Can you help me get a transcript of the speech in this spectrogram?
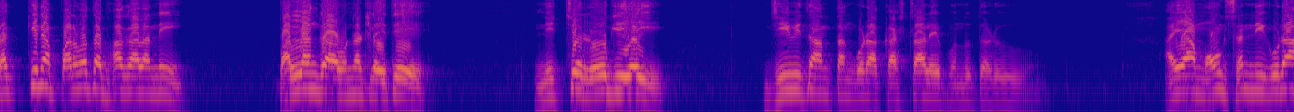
తక్కిన పర్వత భాగాలన్నీ పల్లంగా ఉన్నట్లయితే నిత్య రోగి అయి జీవితాంతం కూడా కష్టాలే పొందుతాడు. అయా మౌంట్స్ అన్నీ కూడా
